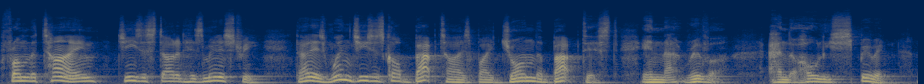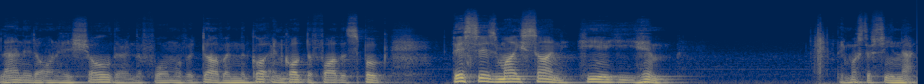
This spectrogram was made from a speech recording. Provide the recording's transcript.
from the time Jesus started his ministry. That is, when Jesus got baptized by John the Baptist in that river, and the Holy Spirit landed on his shoulder in the form of a dove, and, the God, and God the Father spoke, this is my son, hear ye him. They must have seen that.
